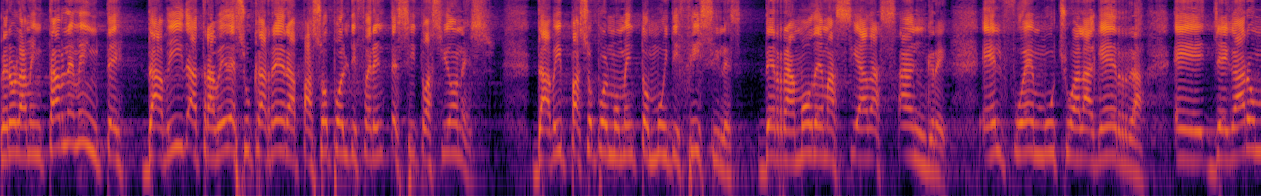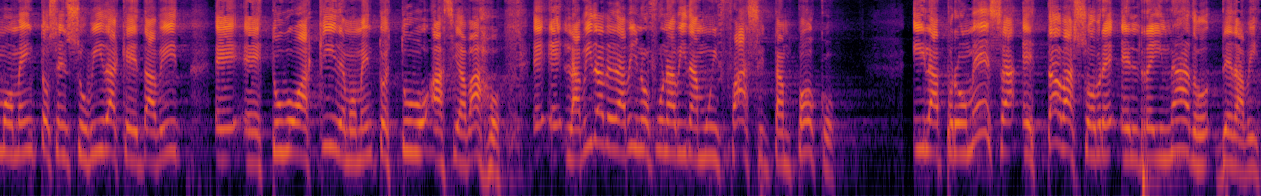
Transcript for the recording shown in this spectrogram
Pero lamentablemente David a través de su carrera pasó por diferentes situaciones. David pasó por momentos muy difíciles, derramó demasiada sangre, él fue mucho a la guerra. Eh, llegaron momentos en su vida que David eh, eh, estuvo aquí, de momento estuvo hacia abajo. la vida de David no fue una vida muy fácil tampoco. Y la promesa estaba sobre el reinado de David.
